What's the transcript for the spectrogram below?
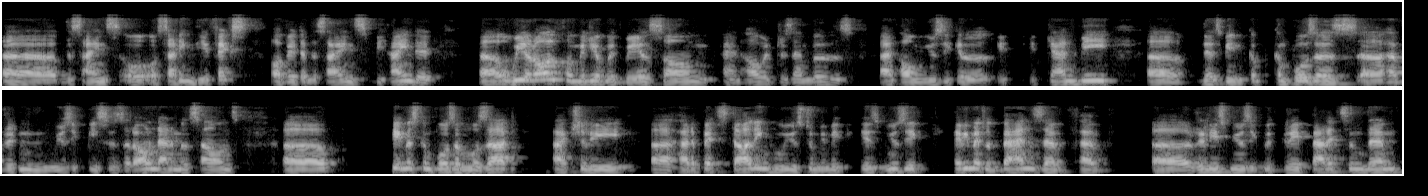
uh, the science or, or, studying the effects of it and the science behind it. Uh, we are all familiar with whale song and how it resembles and how musical it, it can be. Uh, there's been com composers uh, have written music pieces around animal sounds. Uh, famous composer Mozart actually uh, had a pet starling who used to mimic his music. Heavy metal bands have have uh, released music with great parrots in them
